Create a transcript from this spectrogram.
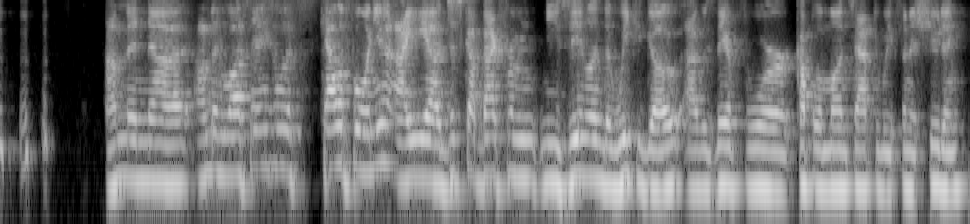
I'm in uh, I'm in Los Angeles, California. I uh, just got back from New Zealand a week ago. I was there for a couple of months after we finished shooting,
